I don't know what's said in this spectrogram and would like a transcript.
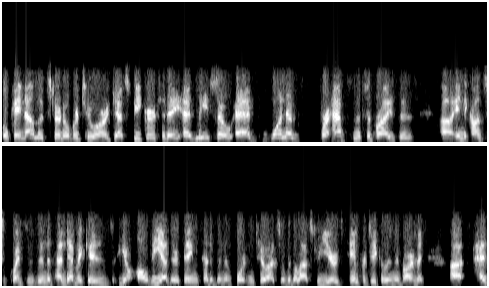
Okay, now let's turn over to our guest speaker today, Ed Lees. So, Ed, one of perhaps the surprises uh, in the consequences in the pandemic is, you know, all the other things that have been important to us over the last few years, in particular in the environment, uh, has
